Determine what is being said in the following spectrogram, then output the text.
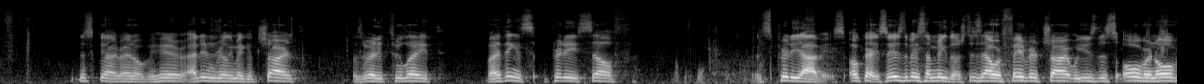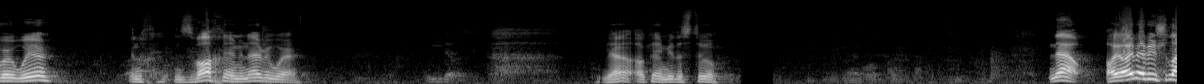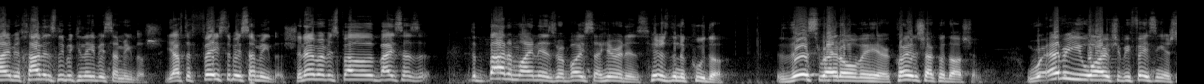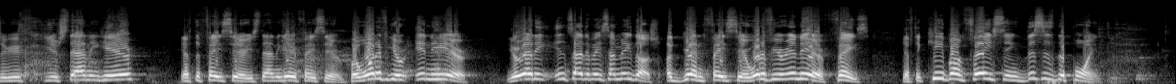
This guy right over here. I didn't really make a chart. It was already too late, but I think it's pretty self. It's pretty obvious. Okay, so here's the Beis Hamikdash. This is our favorite chart. We use this over and over. Where? In, in Zvachim and everywhere. Yeah, okay, me too. Now, you have to face the Beis Hamikdash. The bottom line is, Rabbi Isa, here it is. Here's the Nakuda. This right over here. Wherever you are, you should be facing here. So if you're, you're standing here, you have to face here. You're standing here, you face here. But what if you're in here? You're already inside the Beis Hamikdash. Again, face here. What if you're in here? Face. You have to keep on facing. This is the point.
